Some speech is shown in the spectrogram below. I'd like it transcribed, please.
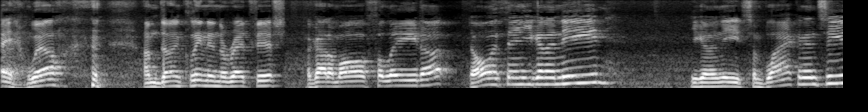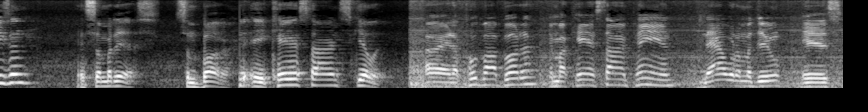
Hey, well, I'm done cleaning the redfish. I got them all filleted up. The only thing you're gonna need you're gonna need some blackening season and some of this, some butter. A cast iron skillet. All right, I put my butter in my cast iron pan. Now what I'm gonna do is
